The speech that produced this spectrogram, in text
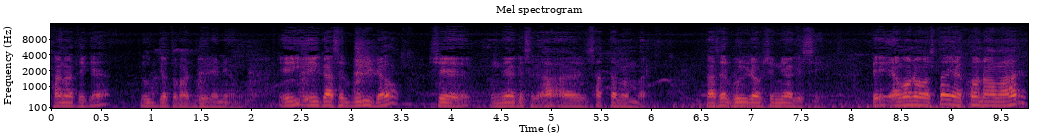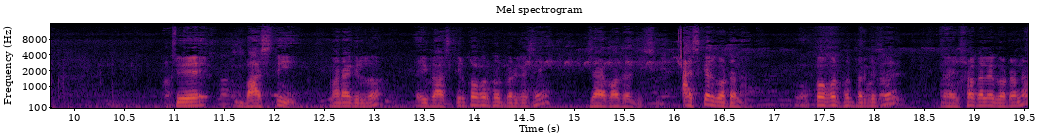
থানা থেকে লোক দিয়ে তোমার ধরে নেব। এই এই গাছের গুড়িটাও সে নিয়ে গেছে সাতটা মেম্বার গাছের গুড়িটাও সে নিয়ে গেছে। তো এমন অবস্থায় এখন আমার যে বাস্তি মারা গেল এই বাস্তির কবর খোঁজবার গেছে যা বাধা দিছি। আজকের ঘটনা। কবর খোঁজবার গেছে সকালের ঘটনা।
